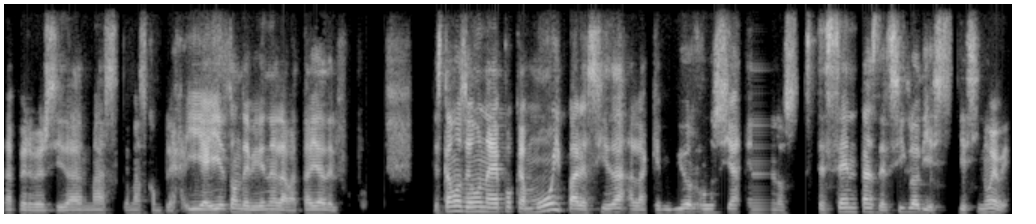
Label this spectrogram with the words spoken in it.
la perversidad más, más compleja. Y ahí es donde viene la batalla del futuro. Estamos en una época muy parecida a la que vivió Rusia en los 60 del siglo XIX.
